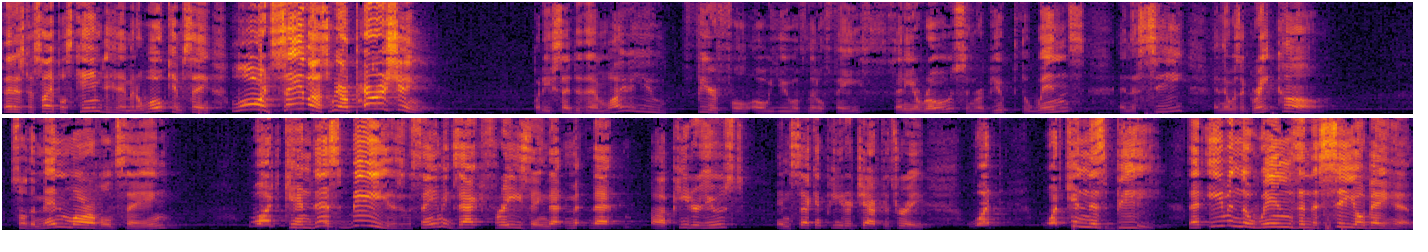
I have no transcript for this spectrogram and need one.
Then his disciples came to him and awoke him, saying, Lord, save us, we are perishing. But he said to them, Why are you fearful, O you of little faith? Then he arose and rebuked the winds and the sea, and there was a great calm. So the men marveled, saying, What can this be? This is the same exact phrasing that, that uh, Peter used in 2 Peter chapter 3. What, what can this be that even the winds and the sea obey him?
